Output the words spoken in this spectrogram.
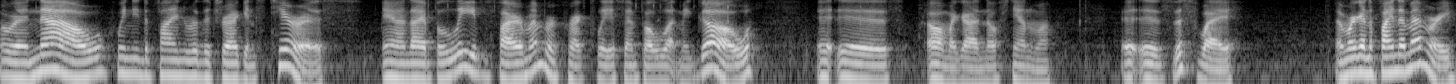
Alright, now we need to find where the dragon's tear is. And I believe, if I remember correctly, if Impo let me go, it is... Oh my god, no stamina. It is this way. And we're gonna find a memory.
